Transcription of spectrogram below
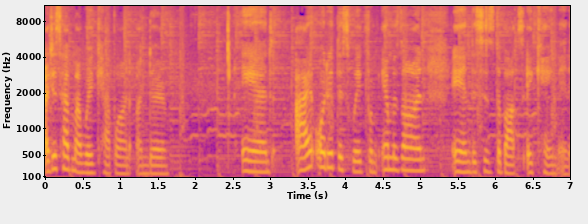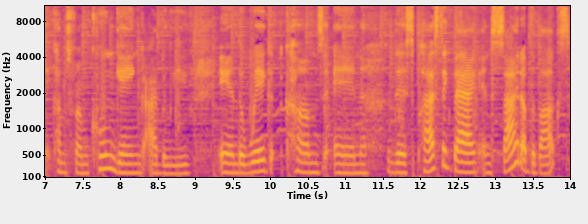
I just have my wig cap on under and I ordered this wig from Amazon and this is the box it came in. It comes from Coon Gang, I believe, and the wig comes in this plastic bag inside of the box.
